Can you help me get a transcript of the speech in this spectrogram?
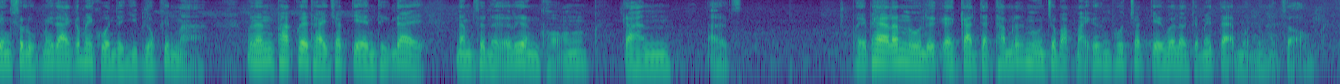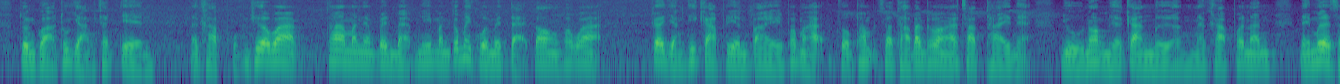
ยังสรุปไม่ได้ก็ไม่ควรจะหยิบยกขึ้นมา เพราะฉะนั้นพรรคเพื่อไทยชัดเจนถึงได้นำเสนอเรื่องของการเผยแพร่รัฐมนูญหรือการจัดทำรัฐมนูญฉบับใหม่ก็ถึงพูดชัดเจนว่าเราจะไม่แตะหมวดหนึ่งหมวดสองจนกว่าทุกอย่างชัดเจน นะครับ ผมเชื่อว่าถ้ามันยังเป็นแบบนี้มันก็ไม่ควรไปแตะต้อง เพราะว่าก็อย่างที่กราบเรียนไปพระมหาสถาบันพระมหากษัตริย์ไทยเนี่ยอยู่นอกเหนือการเมืองนะครับ เพราะนั้นในเมื่อส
